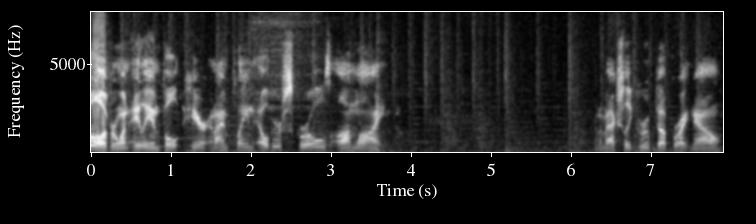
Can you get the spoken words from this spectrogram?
Hello everyone, Alien Volt here, and I'm playing Elder Scrolls Online. And I'm actually grouped up right now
